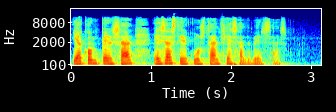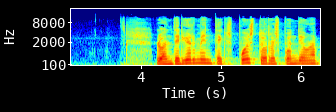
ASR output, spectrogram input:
y a compensar esas circunstancias adversas. Lo anteriormente expuesto responde a una,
